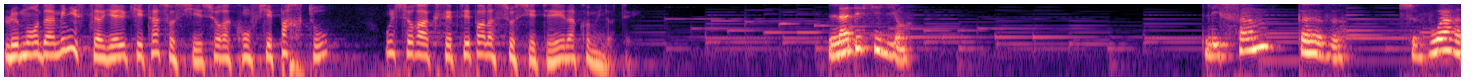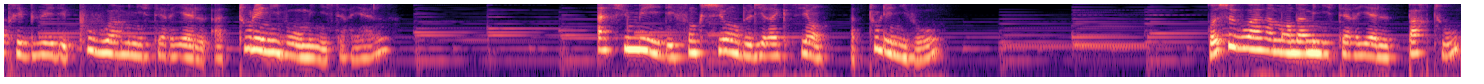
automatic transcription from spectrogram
Le mandat ministériel qui est associé sera confié partout où il sera accepté par la société et la communauté. La décision les femmes peuvent se voir attribuer des pouvoirs ministériels à tous les niveaux ministériels, assumer des fonctions de direction à tous les niveaux, recevoir un mandat ministériel partout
